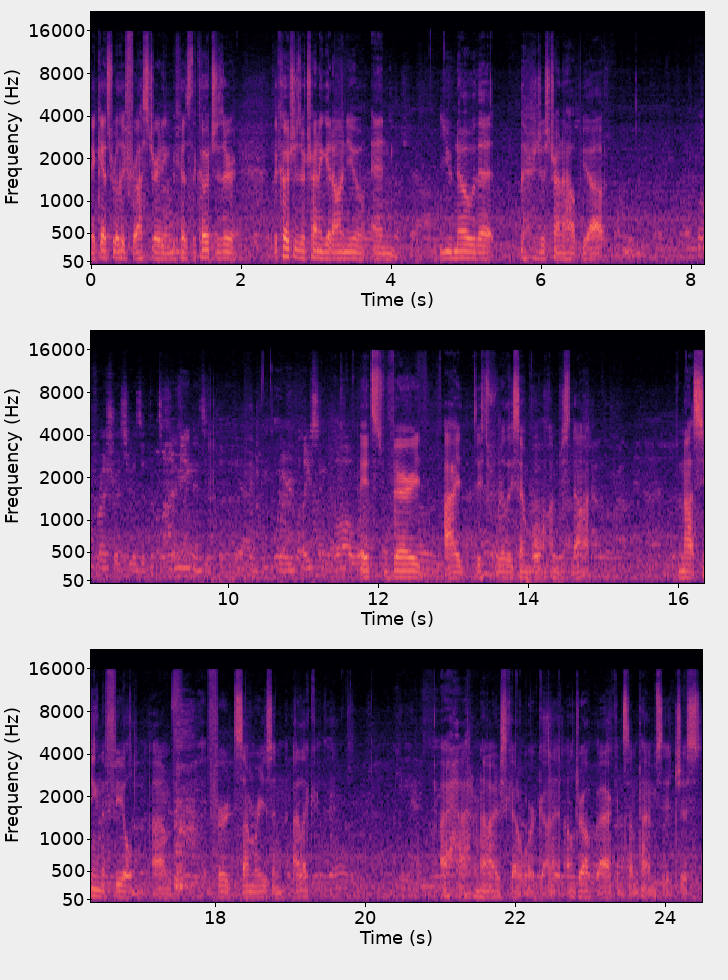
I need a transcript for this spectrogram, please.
it gets really frustrating because the coaches are the coaches are trying to get on you, and you know that they're just trying to help you out. What frustrates you? Is it the timing? Is it the where you're placing the ball? It's very I. It's really simple. I'm just not. I'm not seeing the field um, for some reason. I like. I, I don't know. I just got to work on it. I'll drop back, and sometimes it just.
